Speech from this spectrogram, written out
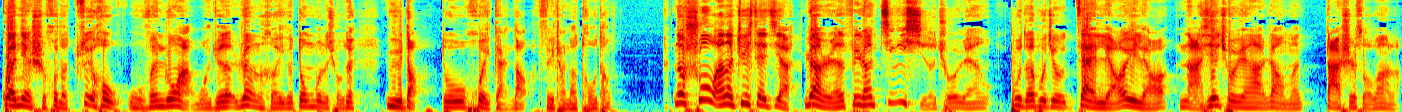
关键时候的最后五分钟啊，我觉得任何一个东部的球队遇到都会感到非常的头疼。那说完了这赛季啊让人非常惊喜的球员，不得不就再聊一聊哪些球员啊让我们大失所望了。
